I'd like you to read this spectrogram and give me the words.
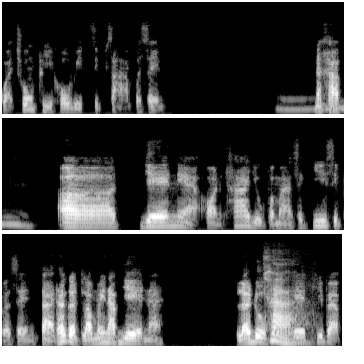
กว่าช่วง pre covid 13เปอร์เซ็นตนะครับ เอ่อเยนเนี่ยอ่อนค่าอยู่ประมาณสักยี่สิบเปอร์เซ็นแต่ถ้าเกิดเราไม่นับเยนนะ แล้วดูประเทศที่แบบ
